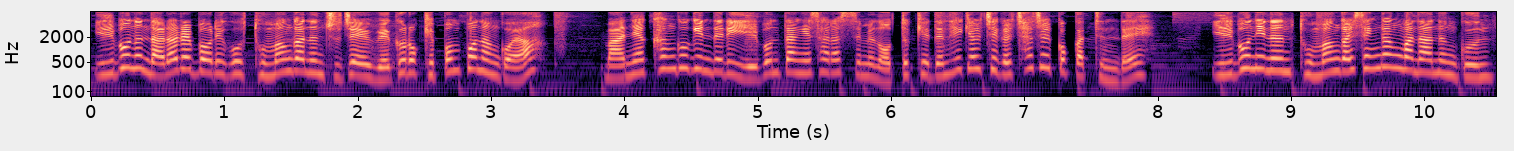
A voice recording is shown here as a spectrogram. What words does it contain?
일본은 나라를 버리고 도망가는 주제에 왜 그렇게 뻔뻔한 거야? 만약 한국인들이 일본 땅에 살았으면 어떻게든 해결책을 찾을 것 같은데 일본인은 도망갈 생각만 하는군.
